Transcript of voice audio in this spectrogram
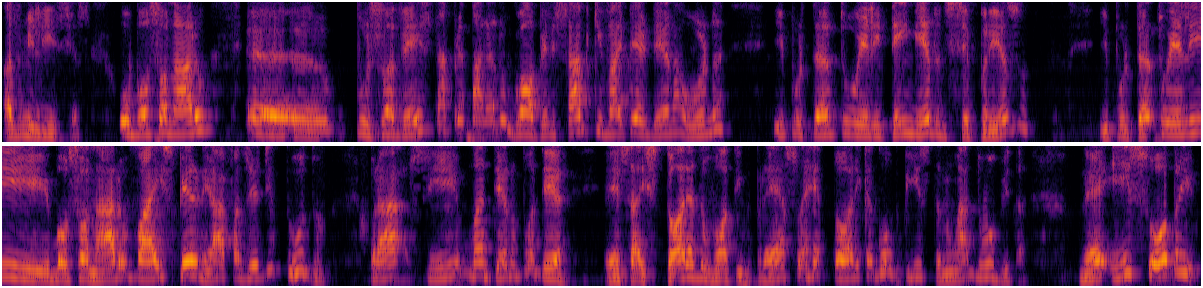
as milícias. O Bolsonaro, é, por sua vez, está preparando um golpe. Ele sabe que vai perder na urna e, portanto, ele tem medo de ser preso e, portanto, ele, Bolsonaro, vai espernear, fazer de tudo para se manter no poder. Essa história do voto impresso é retórica golpista, não há dúvida. Né? E sobre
